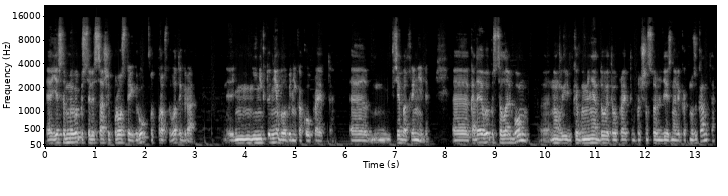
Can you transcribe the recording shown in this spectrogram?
Э, если бы мы выпустили с Сашей просто игру, вот просто, вот игра, э, и никто, не было бы никакого проекта, э, все бы охренели. Э, когда я выпустил альбом, э, ну, и как бы меня до этого проекта большинство людей знали как музыканта,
